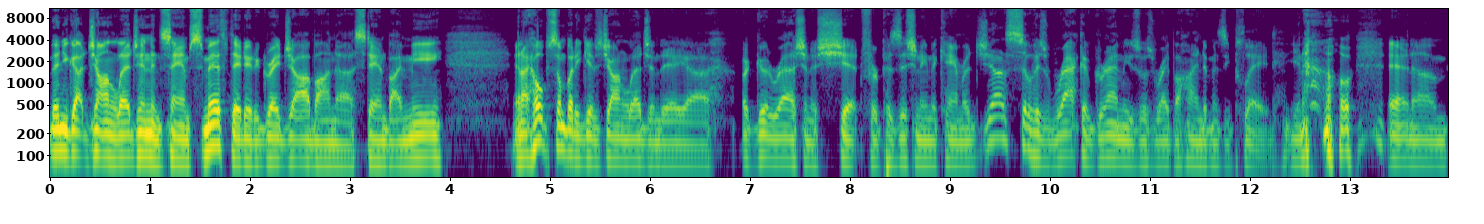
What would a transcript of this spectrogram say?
Then you got John Legend and Sam Smith. They did a great job on uh, Stand By Me. And I hope somebody gives John Legend a, uh, a good ration of shit for positioning the camera just so his rack of Grammys was right behind him as he played, you know? and, um,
